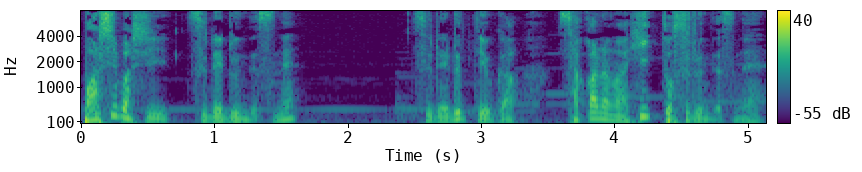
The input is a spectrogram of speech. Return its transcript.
バシバシ釣れるんですね。釣れるっていうか、魚がヒットするんですね。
